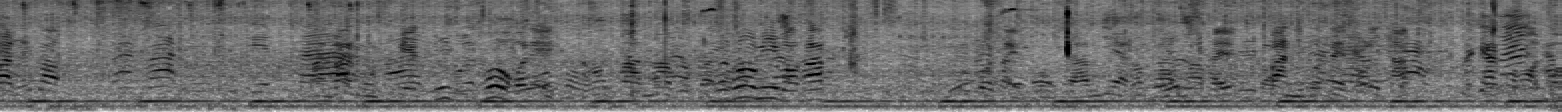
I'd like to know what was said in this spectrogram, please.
บ้านนั้นก็บ้านบ้าน หมู่เขตมีเบอร์โทรวะนี่เบอร์โทรมีบอกครับบ่ใส่สามแยกครับใช้บ้านอยู่บนใส่โทรศัพท์ญาติเขาหอดบ่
